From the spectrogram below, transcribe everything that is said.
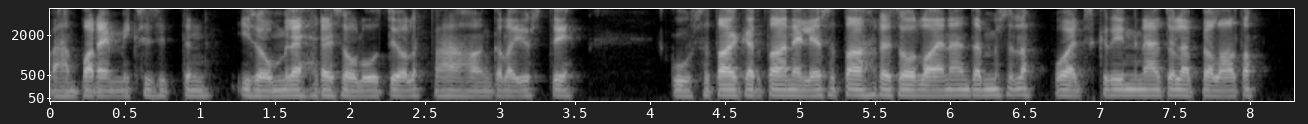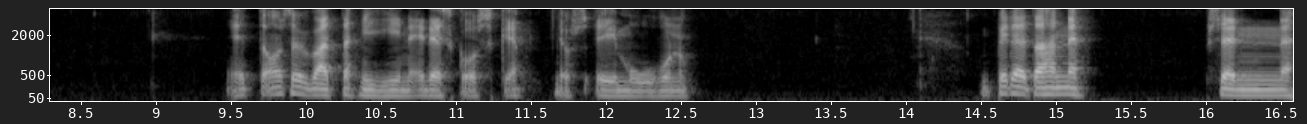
vähän paremmiksi sitten isommille resoluutioille. Vähän hankala justi 600 kertaa 400 resolla enää tämmöisellä widescreen-näytöllä pelata. Että on se hyvä, että niihin edes koskee, jos ei muuhun. Pidetään ne sen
